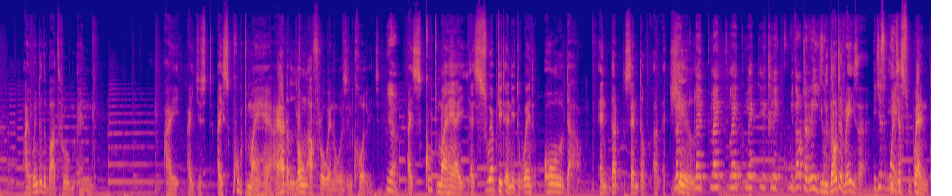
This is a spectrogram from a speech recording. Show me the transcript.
I went to the bathroom and I I just I scooped my hair. I had a long afro when I was in college. yeah. I scooped my hair. I, I swept it and it went all down. And that sent a, a, a chill Like, like like like like like without a razor. without a razor. It just went. It just went.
